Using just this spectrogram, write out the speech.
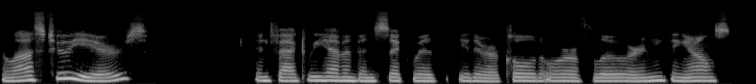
the last two years. In fact, we haven't been sick with either a cold or a flu or anything else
